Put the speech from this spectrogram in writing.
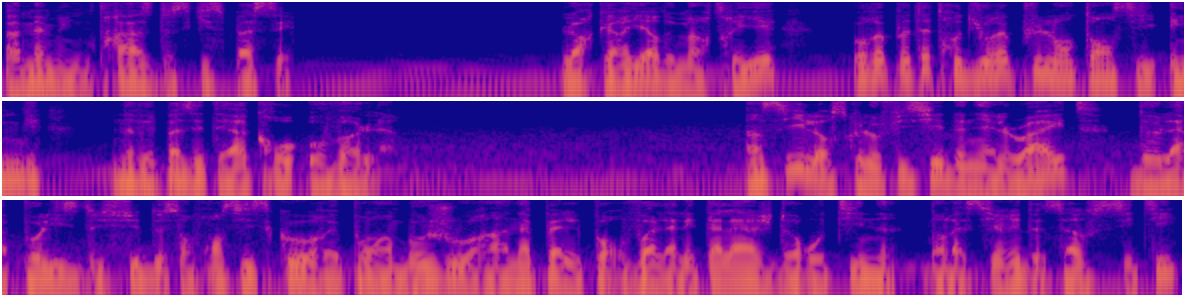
pas même une trace de ce qui se passait. Leur carrière de meurtrier aurait peut-être duré plus longtemps si Ing n'avait pas été accro au vol. Ainsi, lorsque l'officier Daniel Wright, de la police du sud de San Francisco, répond un beau jour à un appel pour vol à l'étalage de routine dans la Syrie de South City,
